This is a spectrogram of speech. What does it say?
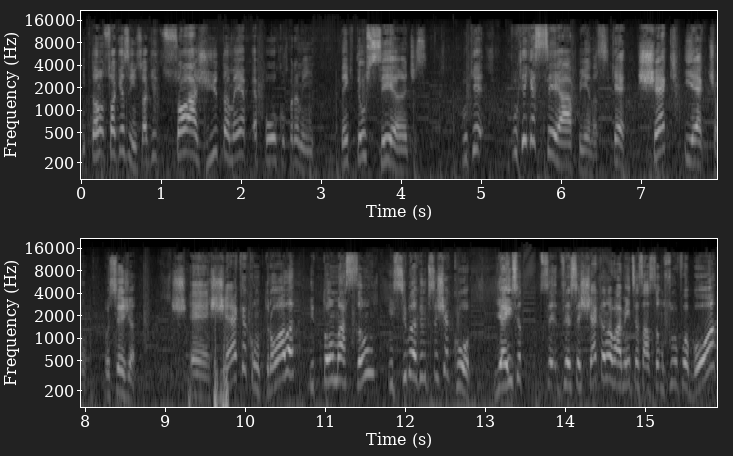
Então, só que assim, só que só agir também é, é pouco para mim. Tem que ter o C antes. Porque por que, que é CA apenas? Que é check e action. Ou seja, é, checa, controla e toma ação em cima daquilo que você checou. E aí você, checa novamente se essa ação sua for boa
